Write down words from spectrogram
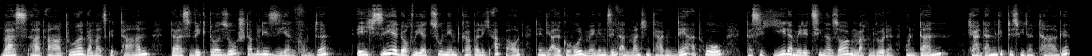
Was hat Arthur damals getan, dass Viktor so stabilisieren konnte? Ich sehe doch, wie er zunehmend körperlich abbaut, denn die Alkoholmengen sind an manchen Tagen derart hoch, dass sich jeder Mediziner Sorgen machen würde. Und dann ja, dann gibt es wieder Tage,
